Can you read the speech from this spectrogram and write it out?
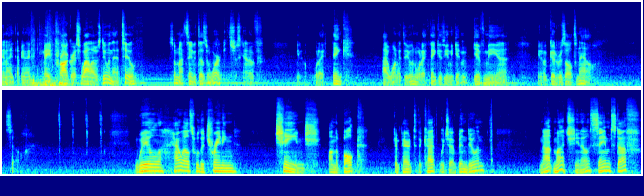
And I, I mean, I made progress while I was doing that too. So I'm not saying it doesn't work. It's just kind of, you know, what I think I want to do and what I think is going to get give me, uh, you know, good results now. So, will how else will the training change on the bulk compared to the cut, which I've been doing? Not much, you know, same stuff,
